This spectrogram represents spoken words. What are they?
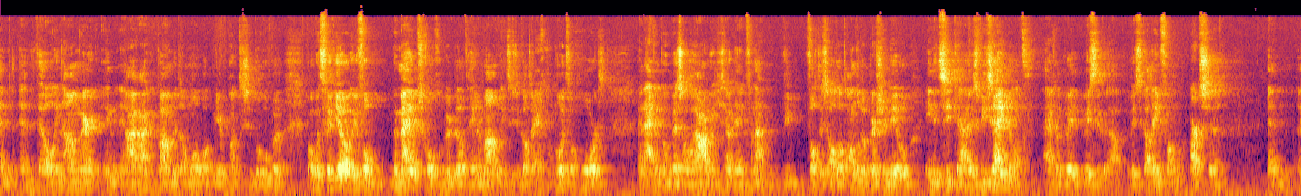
en, en wel in, aanmerk, in, in aanraking kwamen met allemaal wat meer praktische beroepen. Maar op het VWO, in ieder geval bij mij op school, gebeurde dat helemaal niet. Dus ik had er echt nog nooit van gehoord. En eigenlijk ook best wel raar, want je zou denken van nou, wie, wat is al dat andere personeel in het ziekenhuis, wie zijn dat? Eigenlijk wist ik, wist ik alleen van artsen en uh,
